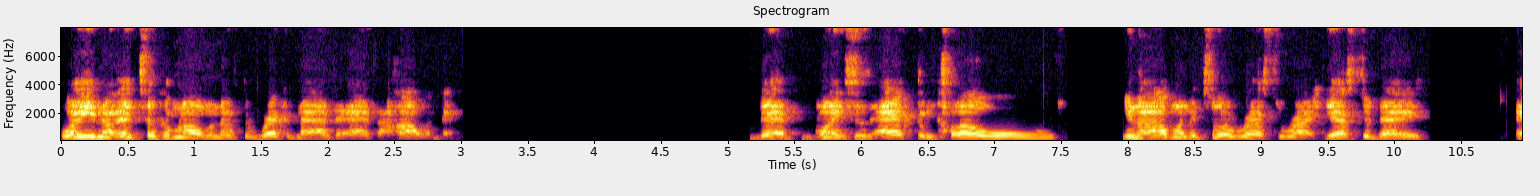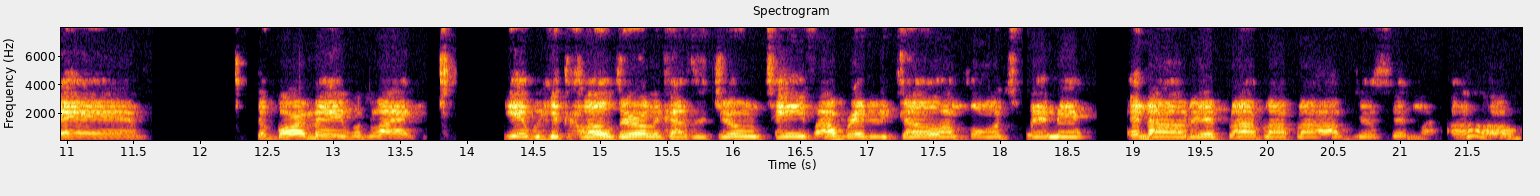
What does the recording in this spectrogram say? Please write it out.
Well, you know, it took them long enough to recognize it as a holiday. That places actually closed. You know, I went into a restaurant yesterday and the barmaid was like, Yeah, we get to close early because it's Juneteenth. I'm ready to go. I'm going swimming and all this, blah, blah, blah. I'm just sitting like, Oh,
